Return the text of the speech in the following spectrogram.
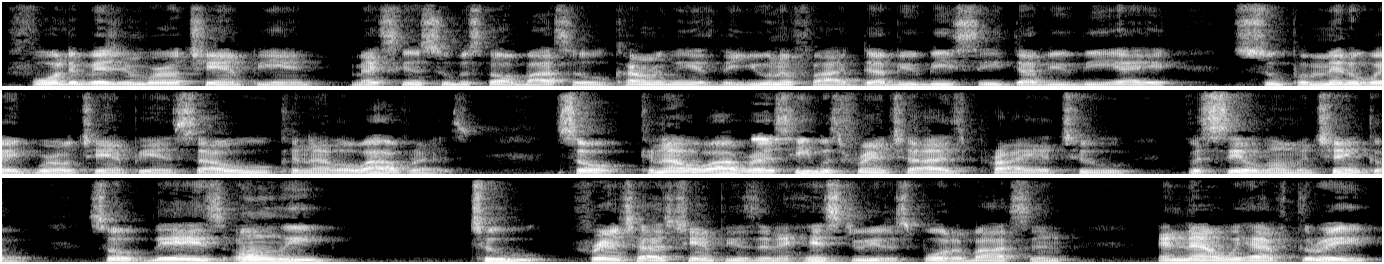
four division world champion, Mexican superstar boxer who currently is the unified WBC WBA super middleweight world champion, Saul Canelo Alvarez. So Canelo Alvarez, he was franchised prior to Vasyl Lomachenko. So there's only two franchise champions in the history of the sport of boxing, and now we have three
